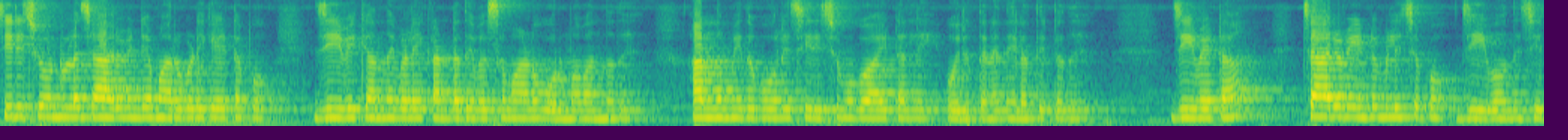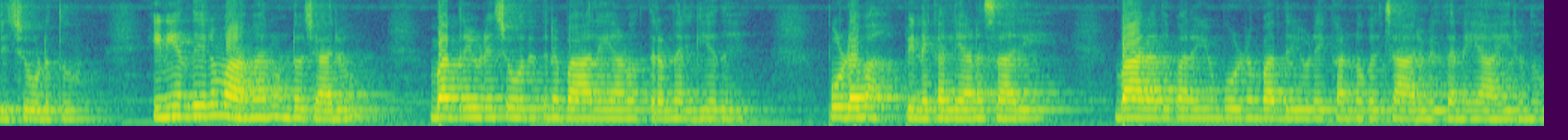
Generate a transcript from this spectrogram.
ചിരിച്ചുകൊണ്ടുള്ള ചാരുവിന്റെ മറുപടി കേട്ടപ്പോൾ ജീവിക്ക് അന്ന് ഇവളെ കണ്ട ദിവസമാണ് ഓർമ്മ വന്നത്. അന്നും ഇതുപോലെ ചിരിച്ചു മുഖമായിട്ടല്ലേ ഒരുത്തനെ നിലത്തിട്ടത്. ജീവേട്ടാ ചാരു വീണ്ടും വിളിച്ചപ്പോൾ ജീവ ഒന്ന് ചിരിച്ചു കൊടുത്തു. ഇനി എന്തെങ്കിലും വാങ്ങാനുണ്ടോ ചാരു? ഭദ്രയുടെ ചോദ്യത്തിന് ബാലയാണ് ഉത്തരം നൽകിയത്. പുടവ പിന്നെ കല്യാണ സാരി ബാല അത് പറയുമ്പോഴും ഭദ്രയുടെ കണ്ണുകൾ ചാരുവിൽ തന്നെയായിരുന്നു.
